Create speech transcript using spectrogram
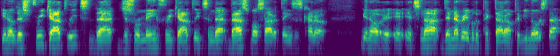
You know, there's freak athletes that just remain freak athletes, and that basketball side of things is kind of, you know, it, it's not. They're never able to pick that up. Have you noticed that?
